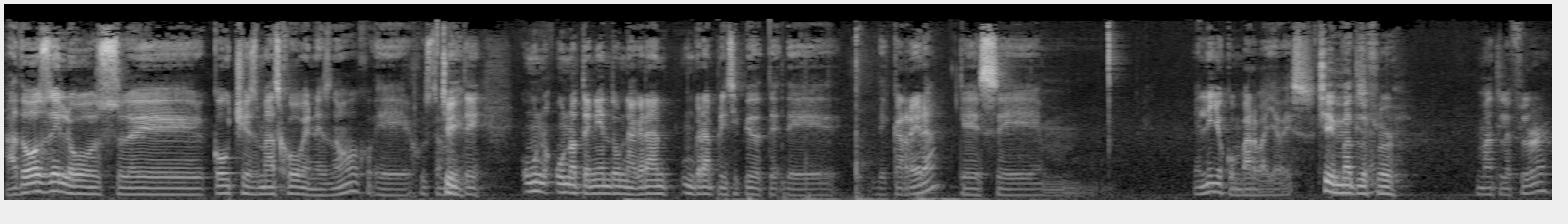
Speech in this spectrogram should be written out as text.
a dos de los eh, coaches más jóvenes, ¿no? Eh, justamente uno, uno teniendo una gran, un gran principio de, de- de carrera, que es eh, el niño con barba, ya ves, Sí, Matt LeFleur. Matt LeFleur,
